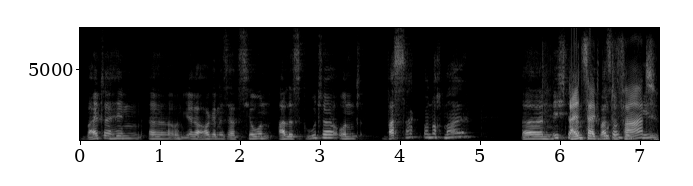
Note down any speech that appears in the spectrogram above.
weiterhin äh, und Ihrer Organisation alles Gute und was sagt man nochmal? Äh, nicht Allzeit gute Fahrt.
